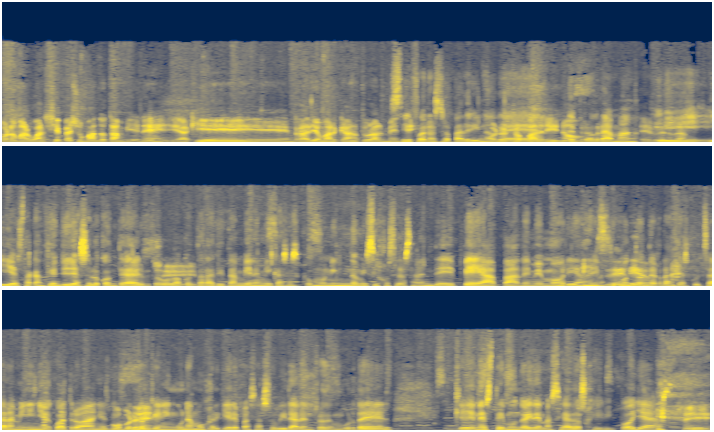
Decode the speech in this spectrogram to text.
Bueno, Marwan siempre sumando también, ¿eh? Aquí en Radio Marca, naturalmente. Sí, fue nuestro padrino, Fue de, nuestro padrino. de programa Es verdad. y, y esta canción yo ya se lo conté a él, te Sí. lo vuelvo a contar a ti también. En mi casa es como un himno, mis hijos se la saben de pe a pa de memoria. ¿En Y me hace un montón de gracia escuchar a mi niño de cuatro años diciendo Hombre. que ninguna mujer quiere pasar su vida dentro de un burdel, que en este mundo hay demasiados gilipollas, Sí.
